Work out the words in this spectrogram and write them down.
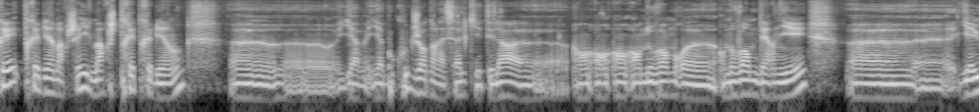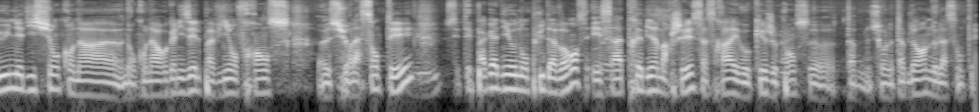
très très bien marché, il marche très très bien. Euh, il y, a, beaucoup de gens dans la salle qui étaient là euh, en, novembre, euh, en novembre dernier. Il y a eu une édition qu'on a, donc on a organisé le pavillon France sur la santé. C'était pas gagné non plus d'avance et ça a très bien marché. Ça sera évoqué, je pense, sur le table ronde de la santé.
